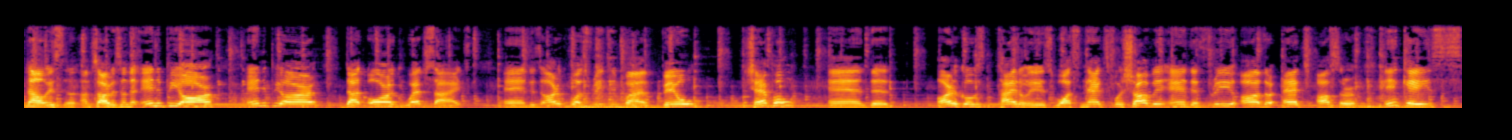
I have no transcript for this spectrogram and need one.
now it's. Uh, I'm sorry, it's on the NPR NPR.org website, and this article was written by Bill Chappell, and the article's title is "What's Next for Chauvin and the Three Other Ex-Officers in Case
